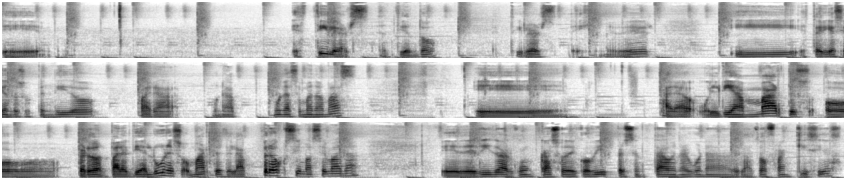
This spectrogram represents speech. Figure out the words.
eh, Steelers, entiendo. Steelers, déjenme ver. Y estaría siendo suspendido para una, una semana más. Eh, para el día martes o perdón, para el día lunes o martes de la próxima semana eh, debido a algún caso de COVID presentado en alguna de las dos franquicias.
